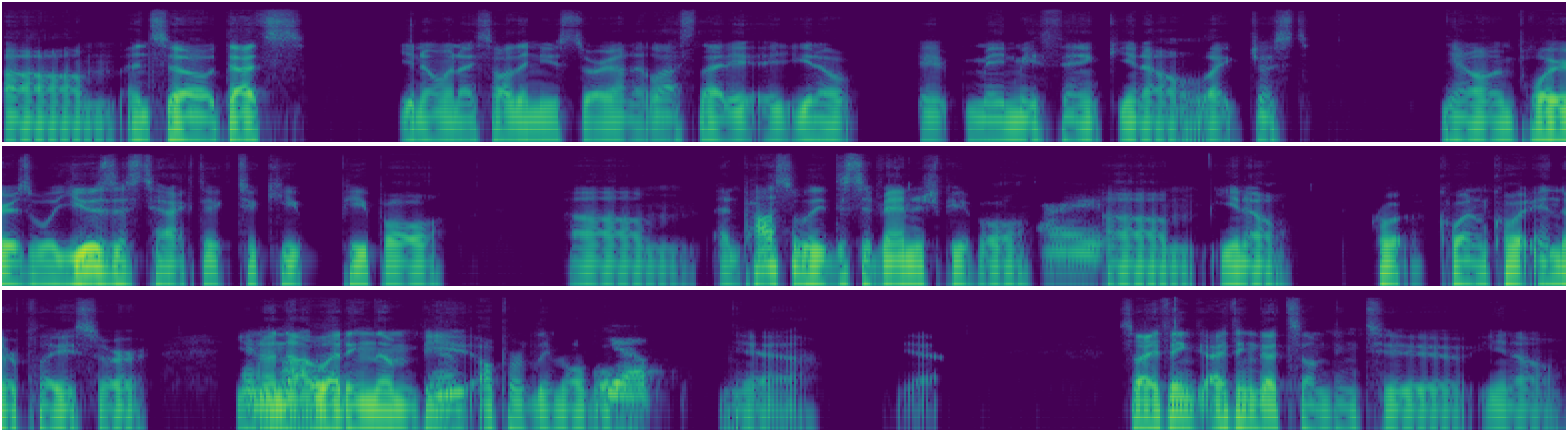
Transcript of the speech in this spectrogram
Um, and so that's you know when i saw the news story on it last night it, it you know it made me think you know like just you know employers will use this tactic to keep people um, and possibly disadvantage people Right. um, you know, quote, quote unquote, in their place or, you In know, not letting them be Yep. upwardly mobile. yep. Yeah. Yeah. So I think, I think that's something to, you know,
